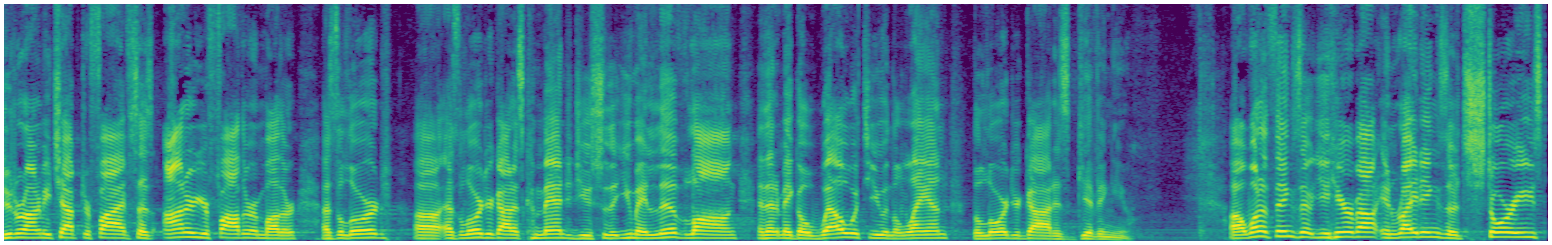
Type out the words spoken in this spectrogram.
Deuteronomy chapter 5 says, Honor your father and mother as the Lord. Uh, as the Lord your God has commanded you, so that you may live long and that it may go well with you in the land the Lord your God is giving you. Uh, one of the things that you hear about in writings or stories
